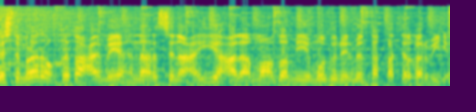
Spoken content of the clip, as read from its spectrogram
استمرار انقطاع مياه النهر الصناعي على معظم مدن المنطقة الغربية.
